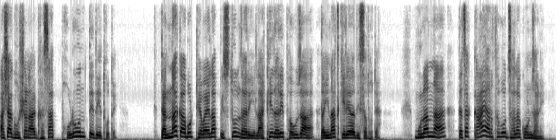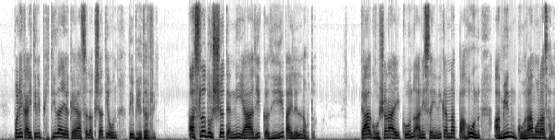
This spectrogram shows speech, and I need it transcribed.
अशा घोषणा घसा फोडून ते देत होते. त्यांना काबूत ठेवायला पिस्तूलधारी लाठीधारी फौजा तैनात केलेल्या दिसत होत्या. मुलांना त्याचा काय अर्थबोध झाला कोण जाणे? पण हे काहीतरी भीतीदायक आहे असं लक्षात येऊन ती भेदरली. असलं दृश्य त्यांनी याआधी कधीही पाहिलेलं नव्हतं. त्या घोषणा ऐकून आणि सैनिकांना पाहून अमीन गोरामोरा झाला.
